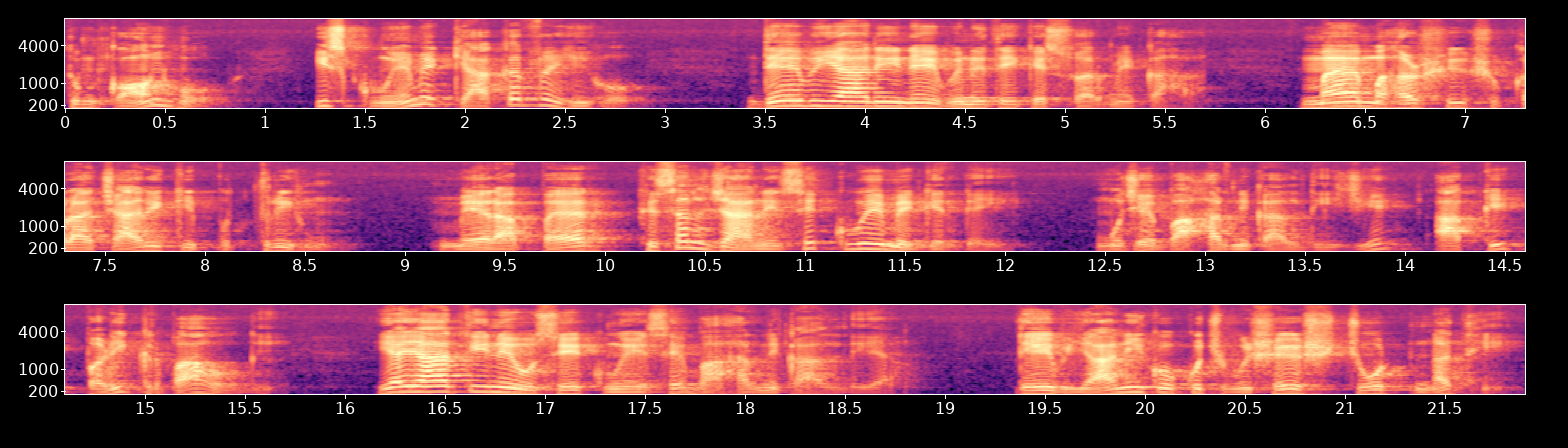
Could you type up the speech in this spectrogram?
तुम कौन हो? इस कुएँ में क्या कर रही हो? देवयानी ने विनती के स्वर में कहा, मैं महर्षि शुक्राचार्य की पुत्री हूँ। मेरा पैर फिसल जाने से कुएँ में गिर गई। मुझे बाहर निकाल दीजिए, आपकी बड़ी कृपा होगी। ययाति ने उसे कुएँ से बाहर निकाल दिया। देवयानी को कुछ विशेष चोट न थी।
